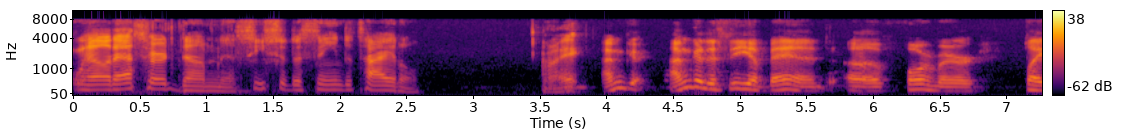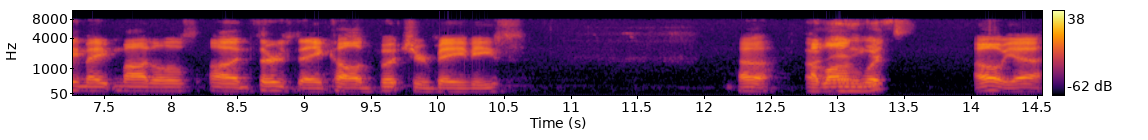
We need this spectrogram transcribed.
Well, that's her dumbness. She should have seen the title. Right? I'm go- I'm gonna see a band of former Playmate models on Thursday called Butcher Babies. Uh, Are along any with, oh yeah,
